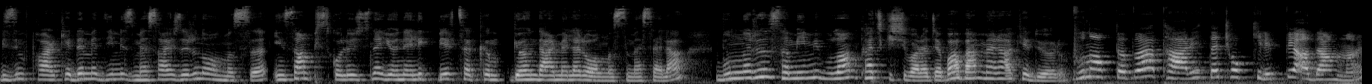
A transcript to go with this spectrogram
bizim fark edemediğimiz mesajların olması, insan psikolojisine yönelik bir takım göndermeler olması mesela. Bunları samimi bulan kaç kişi var acaba? Ben merak ediyorum. Bu noktada tarihte çok kilit bir adam var.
